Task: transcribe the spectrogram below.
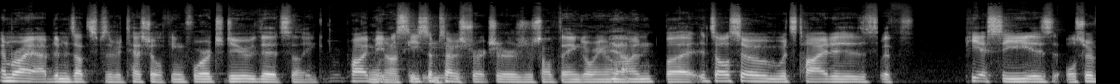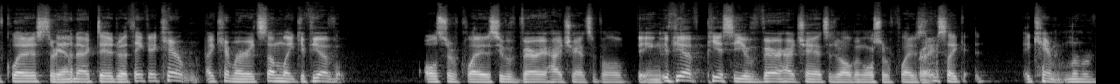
MRI abdomen's not the specific test you're looking for to do. That's like you would probably maybe not see some type of strictures or something going Yeah. on. But it's also what's tied is with PSC is ulcerative colitis. They're Yeah. connected. I think I can't I can't remember. It's some like if you have ulcerative colitis, you have a very high chance of developing. If you have PSC, you have a very high chance of developing ulcerative colitis. Right. It's like I can't remember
